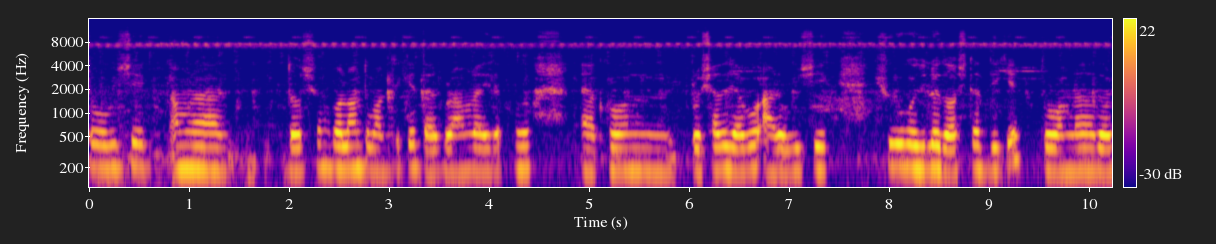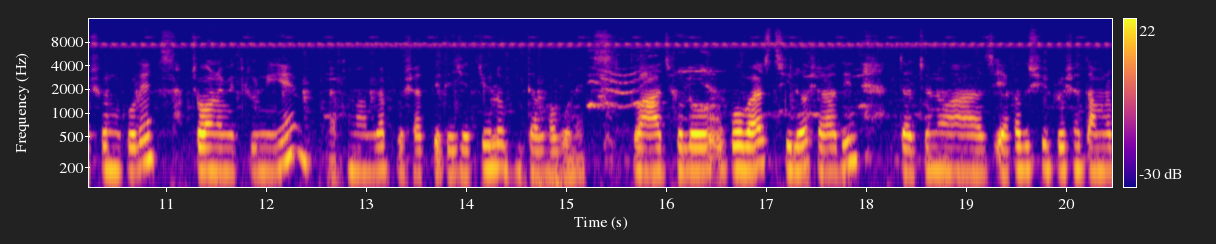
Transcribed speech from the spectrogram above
তো অভিষেক, আমরা দর্শন করলাম তোমাদেরকে। তারপর আমরা এই দেখো, এখন প্রসাদে যাব। আর অভিষেক শুরু হয়েছিল দশটার দিকে। তো আমরা দর্শন করে চরণমিত্র নিয়ে এখন আমরা প্রসাদ পেতে এসেছি হলো গীতা ভবনে। তো আজ হলো উপবাস ছিল সারাদিন। যার জন্য আজ একাদশীর প্রসাদ আমরা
